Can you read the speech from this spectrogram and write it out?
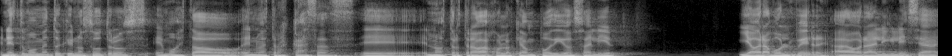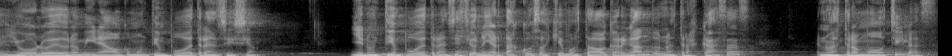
En estos momentos que nosotros hemos estado en nuestras casas, eh, en nuestros trabajos, los que han podido salir, y ahora volver ahora a la iglesia, yo lo he denominado como un tiempo de transición. Y en un tiempo de transición hay hartas cosas que hemos estado cargando en nuestras casas, en nuestras mochilas.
